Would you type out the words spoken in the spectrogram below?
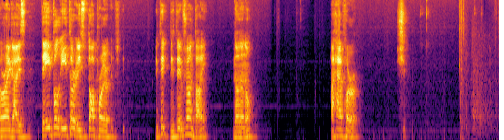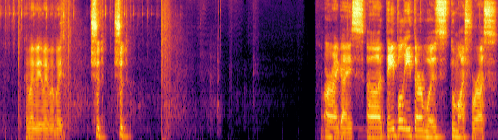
Alright, guys. Table eater is top priority. Did, they, did everyone die? No, no, no. I have her. She... Okay, wait, wait, wait, wait, wait. Shoot, shoot. Alright, guys. Uh, Table Eater was too much for us.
